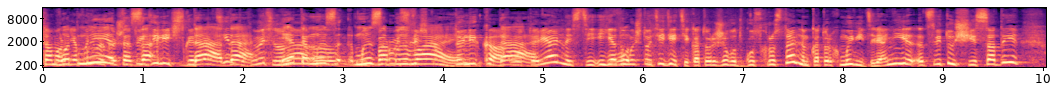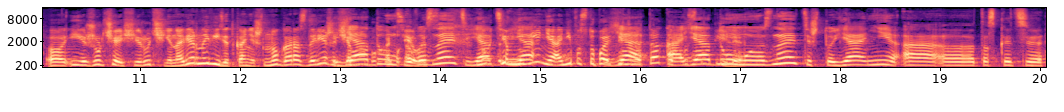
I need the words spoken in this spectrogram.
Тамара, Вот я мы понимаю, это это за- идиллическая да, картинка, да. понимаете, но это она, мы, э, мы порой забываем. слишком далека Да. от реальности, и я Вот. думаю, что те дети, которые живут в Гус-Хрустальном, которых мы видели, они э, цветущие сады э, и журчащие ручьи, наверное, видят, конечно, но гораздо реже, чем Я нам бы думаю, хотелось. вы знаете, я- но, тем я- не менее, они поступают Я- именно так, как а я поступили. думаю, знаете, что я не о, э, так сказать,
